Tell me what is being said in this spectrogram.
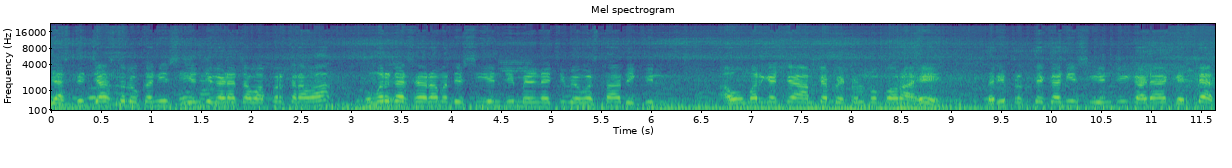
जास्तीत जास्त लोकांनी सी एन जी गाड्याचा वापर करावा उमरगा शहरामध्ये सी एन जी मिळण्याची व्यवस्था देखील उमरग्याच्या आमच्या पेट्रोल पंपावर आहे. तरी प्रत्येकाने सी एन जी गाड्या घेतल्यास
